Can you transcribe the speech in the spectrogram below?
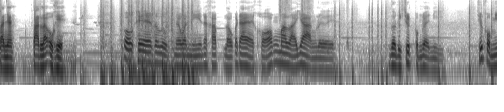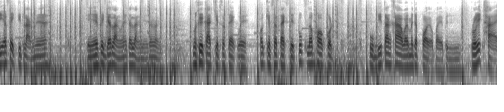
ตันยัง ตันแล้วโอเค โอเคสรุปในวันนี้นะครับ เราก็ได้ของมาหลายอย่างเลยโดยชุดผมด้วยนี่ ชุดผมมีเอฟเฟกต์ติดหลังเลยนะ เห็นเอฟเฟกต์ด้านหลังไหมด้านหลังเนี่ยด้านหลัง มันคือการเก็บสแต็กเว้ย พอเก็บสแต็กเสร็จปุ๊บแล้วพอกดปุ่มที่ตั้งค่าไว้มันจะปล่อยออกไปเป็นโปรเจกต์ถ่าย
